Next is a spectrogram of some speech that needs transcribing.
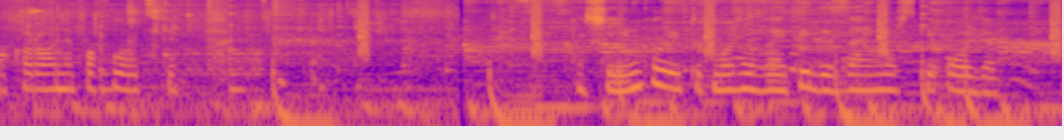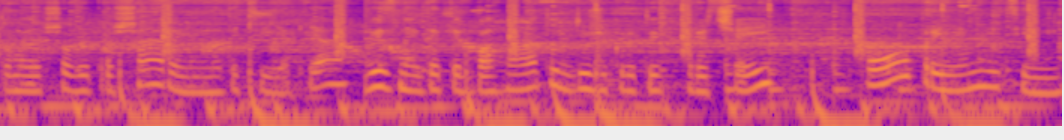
Макарони по-флотськи. А ще інколи тут можна знайти дизайнерський одяг. Тому якщо ви прошарені, не такі, як я, ви знайдете багато дуже крутих речей по приємній ціні.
